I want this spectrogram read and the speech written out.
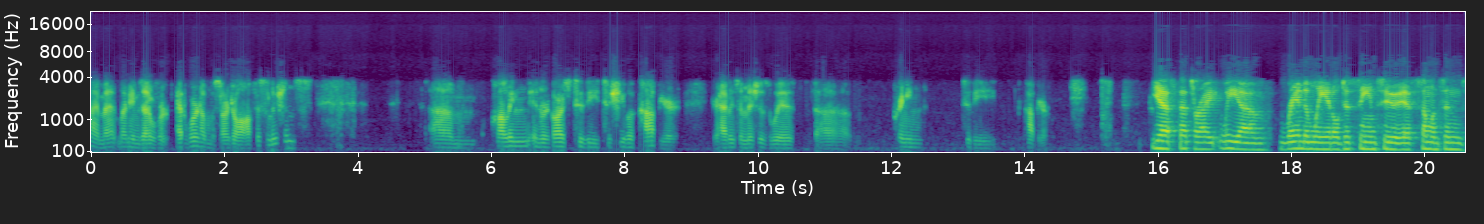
Hi, Matt. My name is Edward. I'm with Stargel Office Solutions. Um, calling in regards to the Toshiba copier. You're having some issues with uh, printing to the copier. Yes, that's right. We um, randomly, it'll just seem to, if someone sends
